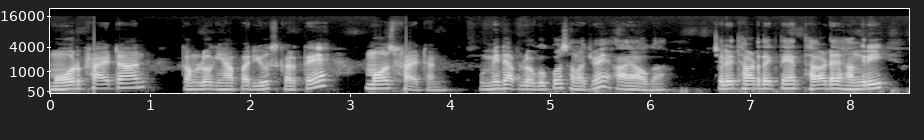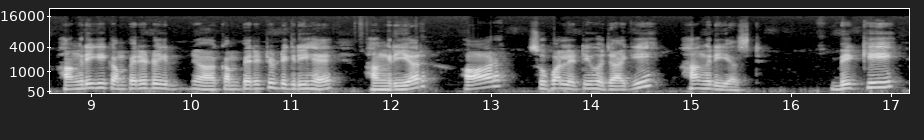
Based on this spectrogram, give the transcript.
मोर फ्राइटन तो हम लोग यहाँ पर यूज़ करते मोस्ट फ्राइटन। उम्मीद है आप लोगों को समझ में आया होगा। चलिए थर्ड देखते हैं। थर्ड है हंगरी। हंगरी की कंपेरेटिव कंपेरेटिव डिग्री है हंगरियर और सुपरलेटिव हो जाएगी हंगरीस्ट बिग की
